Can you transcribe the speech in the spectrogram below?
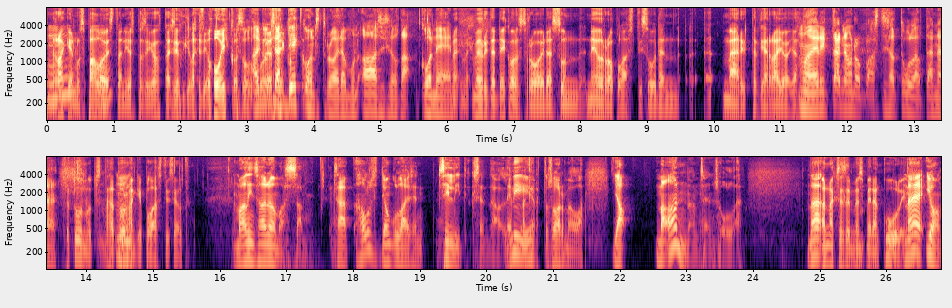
Mm. rakennuspaloista, niin jospa se johtaisi jonkinlaiseen oikosulkuun. Aikoinko jos sä dekonstruoida mun aasisilta koneen? Mä, mä, mä yritän dekonstruoida sun neuroplastisuuden äh, määrittäviä rajoja. Mä oon erittäin neuroplastiselta tuulella tänään. Sä tunnut vähän Mm. turhankin plastiselta. Mä olin sanomassa, sä halusit jonkunlaisen silityksen täällä Niin. leppäkerttu sormella, ja mä annan sen sulle. Mä, Annatko sen myös meidän kuulijoille? mä, joo,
